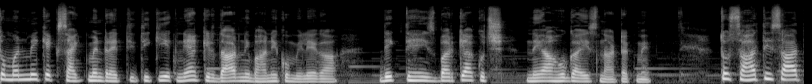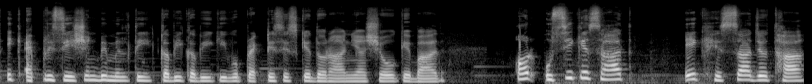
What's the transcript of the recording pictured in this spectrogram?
तो मन में एक एक्साइटमेंट रहती थी कि एक नया किरदार निभाने को मिलेगा। देखते हैं इस बार क्या कुछ नया होगा इस नाटक में। तो साथ ही साथ एक एप्रिसिएशन भी मिलती कभी कभी कि वो प्रैक्टिसेस के दौरान या शो के बाद। और उसी के साथ एक हिस्सा जो था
